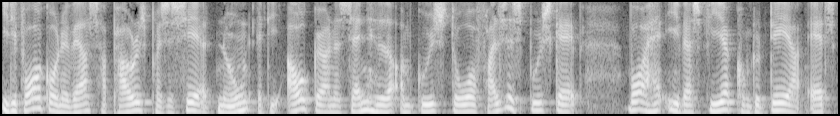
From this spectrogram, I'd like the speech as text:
I de foregående vers har Paulus præciseret nogle af de afgørende sandheder om Guds store frelsesbudskab, hvor han i vers 4 konkluderer, at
